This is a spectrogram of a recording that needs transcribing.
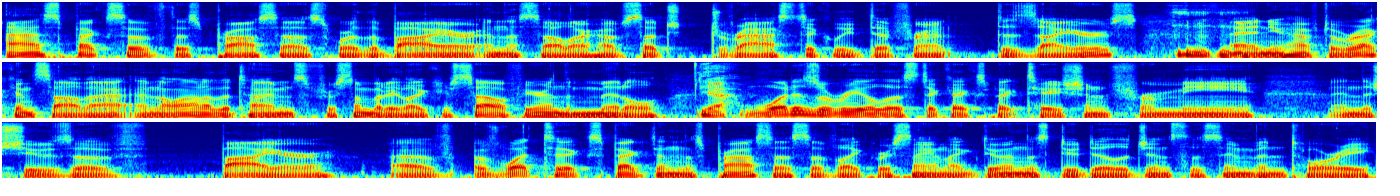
aspects of this process where the buyer and the seller have such drastically different desires Mm-hmm. and you have to reconcile that and a lot of the times for somebody like yourself you're in the middle Yeah. what is a realistic expectation for me in the shoes of buyer of of what to expect in this process of like we're saying like doing this due diligence this inventory.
